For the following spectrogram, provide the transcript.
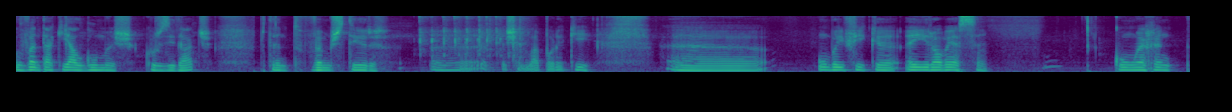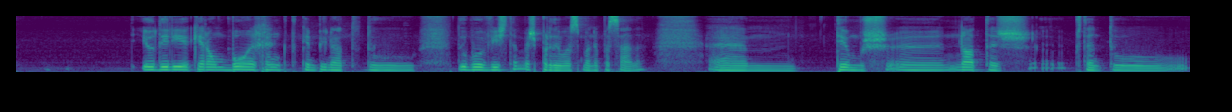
levanta aqui algumas curiosidades. Portanto, vamos ter, uh, deixa-me lá pôr aqui, uh, um Benfica a ir ao Bessa com um arranque eu diria que era um bom arranque de campeonato do, do Boa Vista, mas perdeu a semana passada. Um, ehm, temos uh, notas, portanto,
